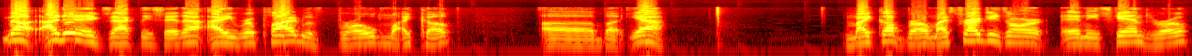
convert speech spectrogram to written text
No, I didn't exactly say that. I replied with bro, mic up. Uh, but yeah. Mic up, bro. My strategies aren't any scams, bro.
